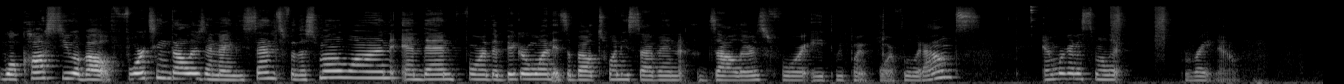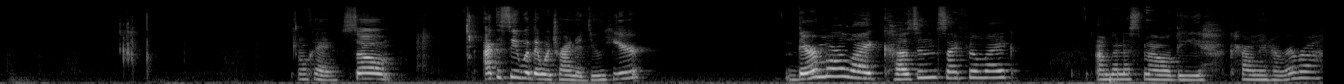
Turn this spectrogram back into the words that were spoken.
will cost you about $14.90 for the small one. And then for the bigger one, it's about $27 for a 3.4 fluid ounce. And we're going to smell it right now. Okay, so I can see what they were trying to do here. They're more like cousins, I feel like. I'm to smell the Carolina Herrera.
